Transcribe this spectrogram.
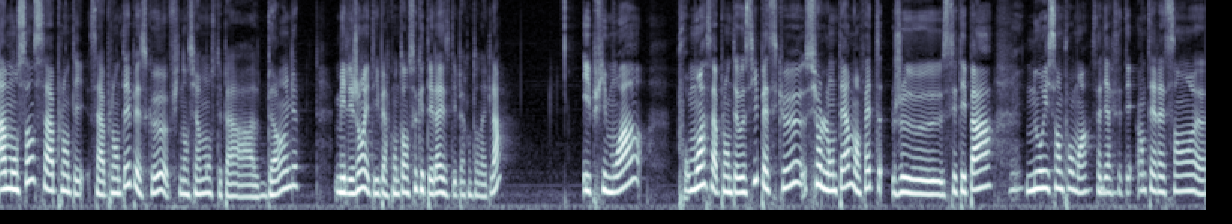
À mon sens, ça a planté. Ça a planté parce que financièrement, c'était pas dingue. Mais les gens étaient hyper contents. Ceux qui étaient là, ils étaient hyper contents d'être là. Et puis moi, pour moi, ça a planté aussi parce que sur le long terme, en fait, je c'était pas nourrissant pour moi. C'est-à-dire que c'était intéressant, euh,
